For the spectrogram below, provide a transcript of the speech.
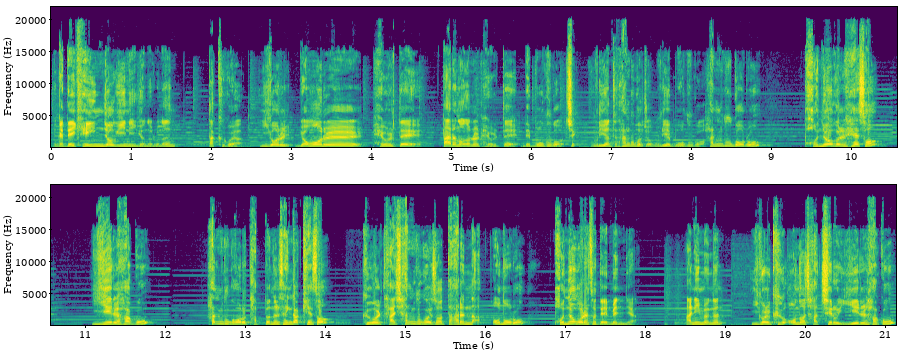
그러니까 내 개인적인 의견으로는 딱 그거야. 이거를 영어를 배울 때 다른 언어를 배울 때 내 모국어, 즉 우리한테는 한국어죠. 우리의 모국어, 한국어로 번역을 해서 이해를 하고 한국어로 답변을 생각해서 그걸 다시 한국어에서 다른 언어로 번역을 해서 내뱉냐? 아니면은 이걸 그 언어 자체로 이해를 하고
